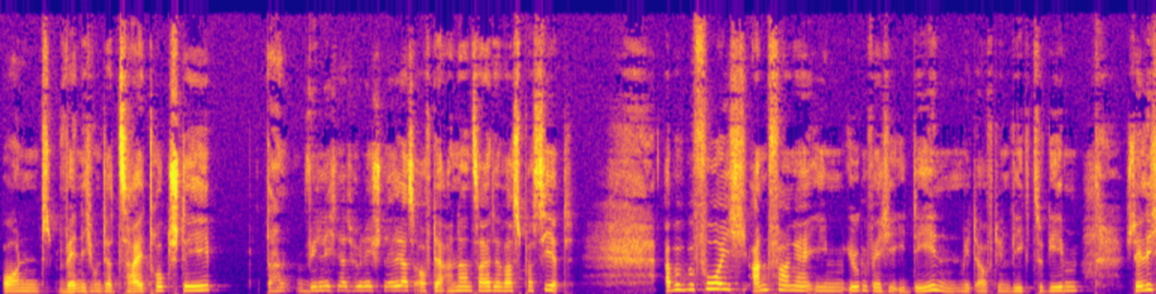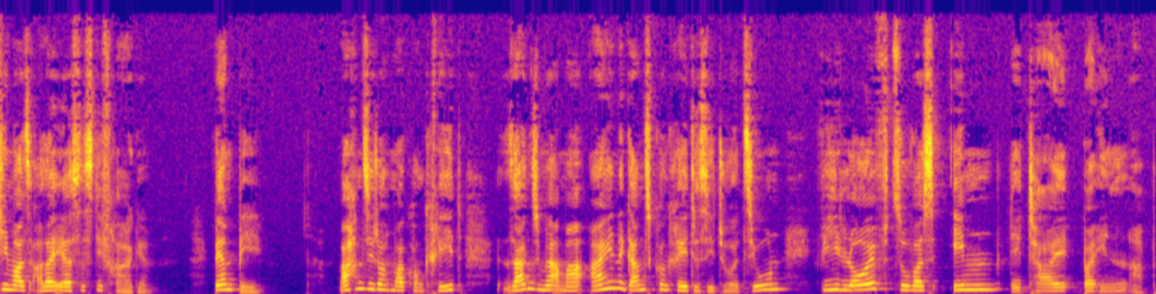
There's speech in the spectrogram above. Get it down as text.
Und wenn ich unter Zeitdruck stehe, dann will ich natürlich schnell, dass auf der anderen Seite was passiert. Aber bevor ich anfange, ihm irgendwelche Ideen mit auf den Weg zu geben, stelle ich ihm als allererstes die Frage. Bernd B., Machen Sie doch mal konkret, sagen Sie mir mal eine ganz konkrete Situation. Wie läuft sowas im Detail bei Ihnen ab?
